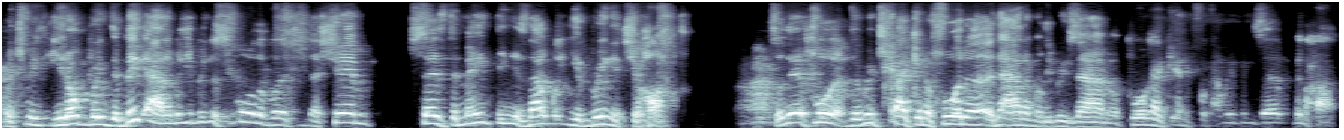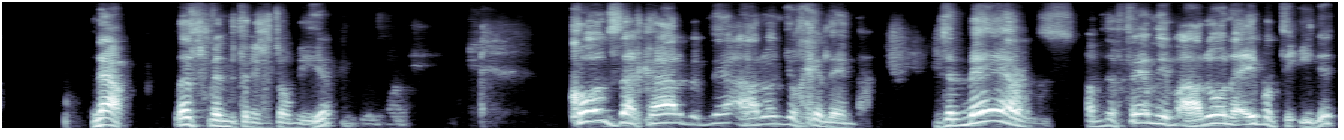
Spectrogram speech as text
Which means you don't bring the big animal, you bring a smaller version. Hashem says the main thing is not what you bring, it's your heart. Uh-huh. So therefore, if the rich guy can afford a, an animal, he brings an animal. Poor guy can't afford an animal, he brings a minha. Now, let's fin- finish it over here. Kol zakar Aaron yochelena. The males of the family of Aaron are able to eat it.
